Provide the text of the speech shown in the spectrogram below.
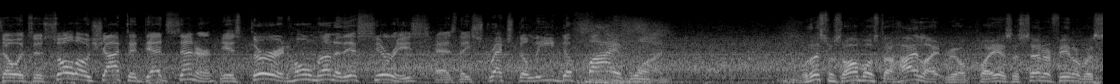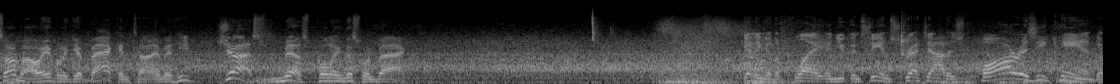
So it's a solo shot to dead center. His third home run of this series as they stretch the lead to 5-1. Well, this was almost a highlight reel play as the center fielder was somehow able to get back in time, and he just missed pulling this one back. Beginning of the play, and you can see him stretch out as far as he can to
